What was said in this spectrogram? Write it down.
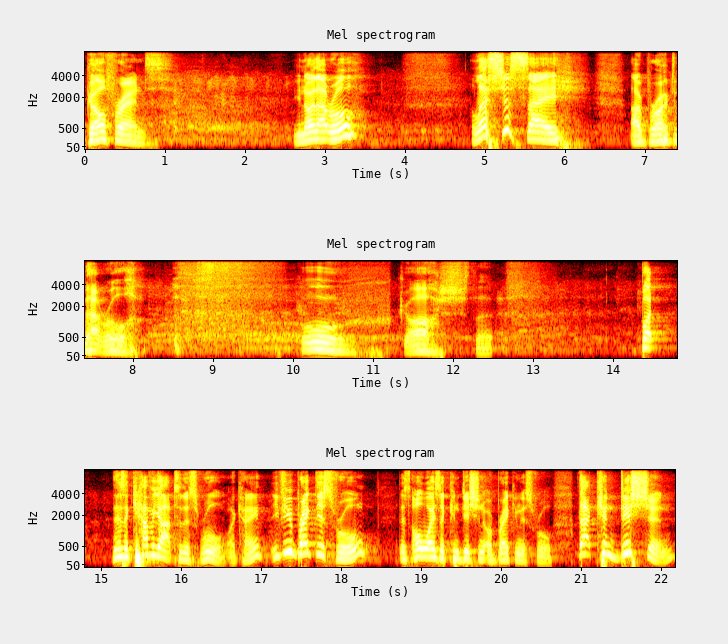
girlfriend. You know that rule? Let's just say I broke that rule. oh, gosh. The... But there's a caveat to this rule, okay? If you break this rule, there's always a condition of breaking this rule. That condition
